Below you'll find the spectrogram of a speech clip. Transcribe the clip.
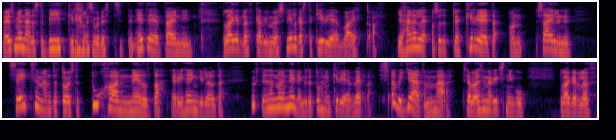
No jos mennään tästä beat-kirjallisuudesta sitten eteenpäin, niin Lagerlöf kävi myös vilkasta kirjeenvaihtoa. Ja hänelle osoitettuja kirjeitä on säilynyt 17 000 eri henkilöltä yhteensä noin 40 000 kirjeen verran. Siis aivan jäätämä määrä. Siellä on esimerkiksi niin kuin Lagerlöf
